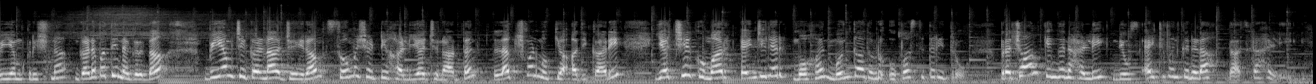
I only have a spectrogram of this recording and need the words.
ಬಿಎಂ ಕೃಷ್ಣ, ಗಣಪತಿ ನಗರದ ಬಿಎಂ ಚಿಕ್ಕಣ್ಣ ಜಯರಾಮ್, ಸೋಮಶೆಟ್ಟಿ ಹಳ್ಳಿಯ ಜನಾರ್ದನ್, ಲಕ್ಷ್ಮಣ್ ಮುಖ್ಯ ಅಧಿಕಾರಿ H A Kumar, engineer Mohan ಮುಂತಾದವರು ಉಪಸ್ಥಿತರಿದ್ದರು. ಪ್ರಶಾಂತ್ ಕೆಂಗನಹಳ್ಳಿ, ನ್ಯೂಸ್ ಏಟಿ ಕನ್ನಡ, ದಾಸರಹಳ್ಳಿ.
